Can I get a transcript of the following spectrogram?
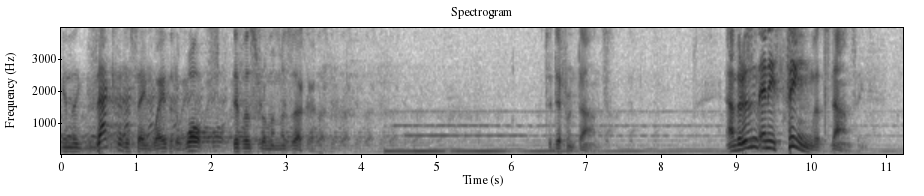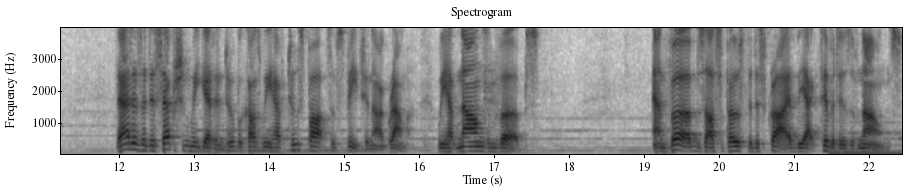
in exactly the same way that a waltz differs from a mazurka. It's a different dance. And there isn't anything that's dancing. That is a deception we get into because we have two parts of speech in our grammar. We have nouns and verbs. And verbs are supposed to describe the activities of nouns.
